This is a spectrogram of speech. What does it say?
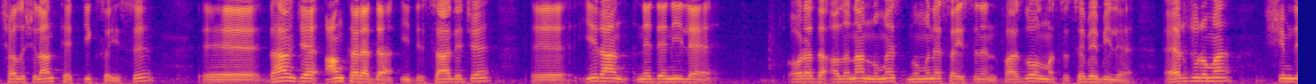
çalışılan tetkik sayısı e, daha önce Ankara'da idi sadece e, İran nedeniyle orada alınan numune, numune sayısının fazla olması sebebiyle Erzurum'a şimdi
